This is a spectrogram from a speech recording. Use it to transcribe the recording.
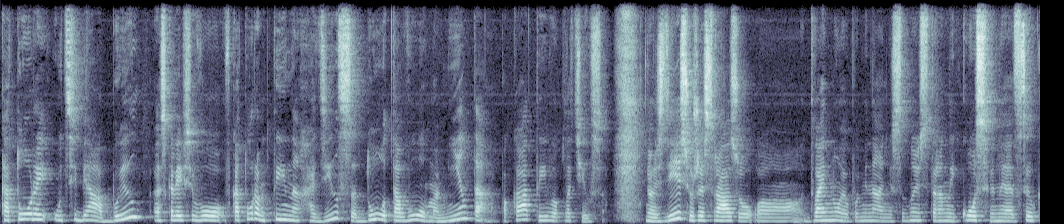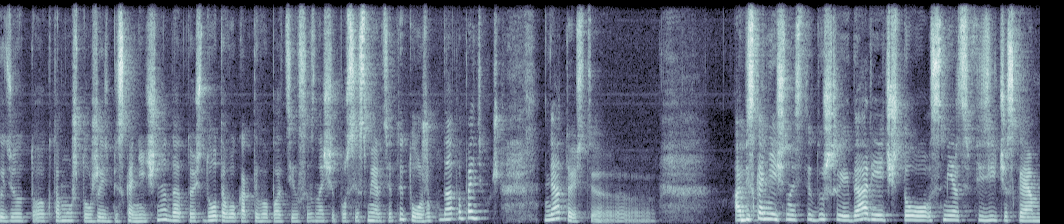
который у тебя был, э, скорее всего, в котором ты находился до того момента, пока ты воплотился. Но здесь уже сразу а, двойное упоминание. С одной стороны, косвенная отсылка идет э, к тому, что жизнь бесконечна, да, то есть до того, как ты воплотился, значит, после смерти ты тоже куда-то пойдешь. Да, то есть э, о бесконечности души, да, речь, что смерть физическая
